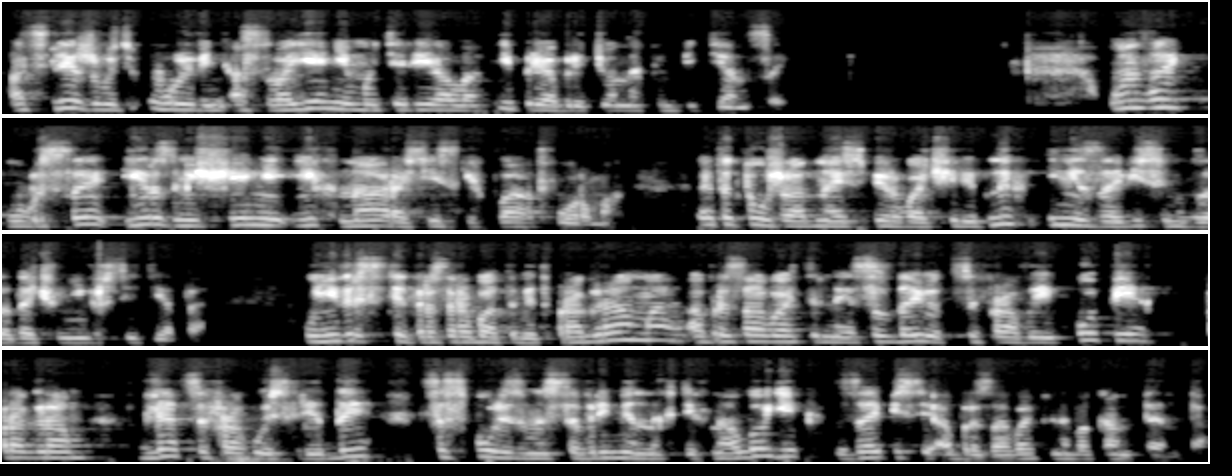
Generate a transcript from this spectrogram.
отслеживать уровень освоения материала и приобретенных компетенций. Онлайн-курсы и размещение их на российских платформах. Это тоже одна из первоочередных и независимых задач университета – Университет разрабатывает программы образовательные, создает цифровые копии программ для цифровой среды с использованием современных технологий записи образовательного контента.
